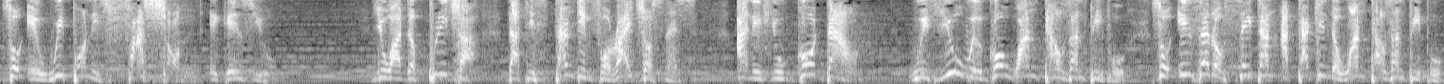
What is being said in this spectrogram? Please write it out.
So a weapon is fashioned against you you are the preacher that is standing for righteousness and if you go down with you will go 1,000 people. So instead of Satan attacking the 1,000 people,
